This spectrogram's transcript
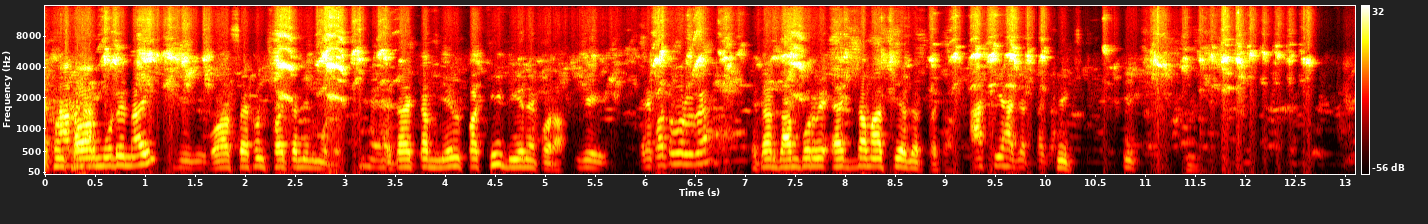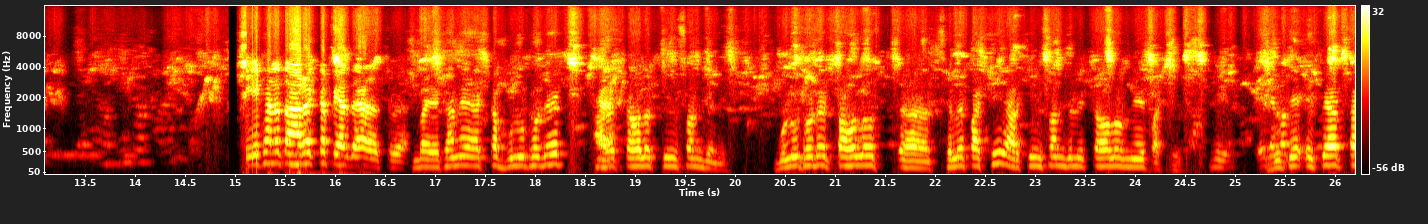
এখন খাওয়ার মোডে নাই ও আছে এখন শয়তানির মোডে হ্যাঁ। এটা একটা মেল পাখি ডিএনএ করা। জি। এটা কত পড়বে এটার দাম পড়বে একদম আশি হাজার টাকা। আশি হাজার টাকা। ঠিক। ঠিক। এখানে তো আরও একটা পেয়ার দেখা যাচ্ছে ভাইয়া। বা এখানে একটা ব্লু ঠোডের আর হ্যাঁ। একটা হলো কিংসন জেলি ব্লু ঠোডেরটা হলো ছেলে পাখি আর কিংসন জেলিটা হলো মেয়ে পাখি। এই পেয়ারটা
